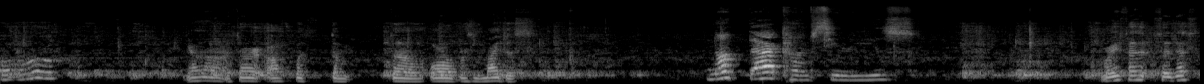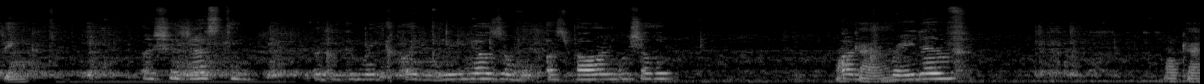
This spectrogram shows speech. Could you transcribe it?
Uh-uh. Yeah, I started off with the the Oral versus Midas. Not that kind of series. What are you su- suggesting? I'm suggesting like we could make like videos of us battling each other Okay, on creative. okay.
